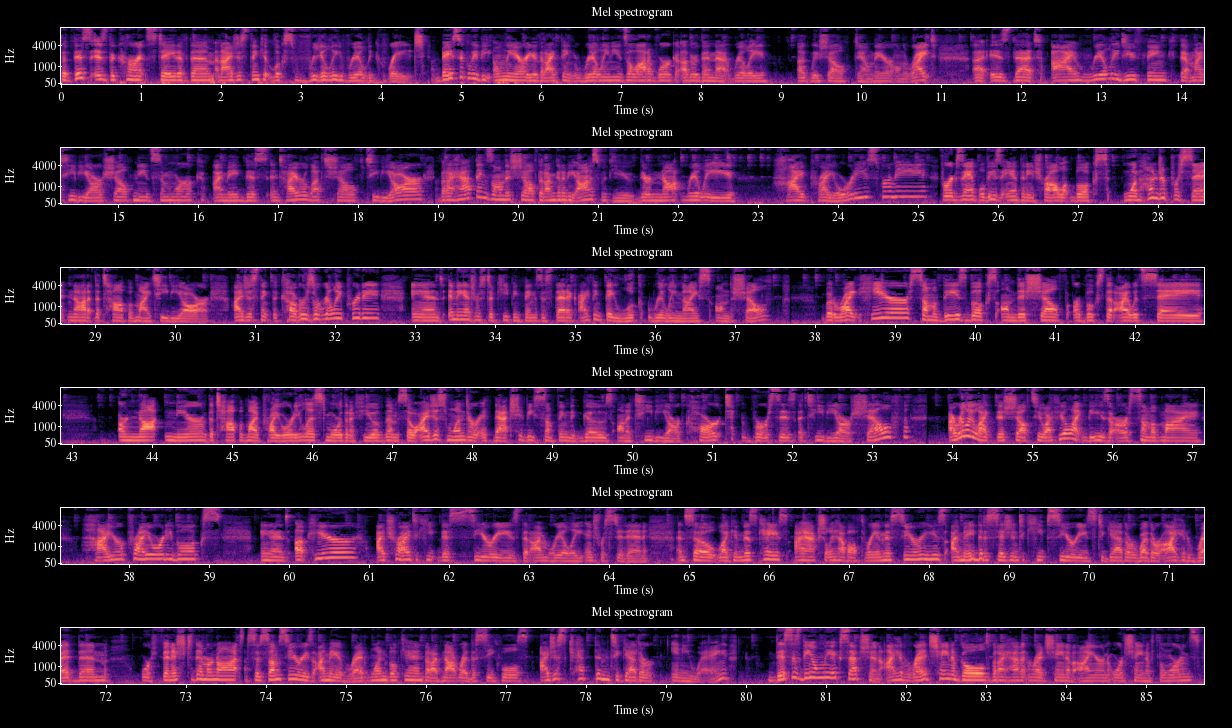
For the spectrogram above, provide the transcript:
But this is the current state of them, and I just think it looks really, really great. Basically, the only area that I think really needs a lot of work other than that really ugly shelf down there on the right uh, is that I really do think that my TBR shelf needs some work. I made this entire left shelf TBR, but I have things on this shelf that I'm going to be honest with you, they're not really high priorities for me. For example, these Anthony Trollope books, 100% not at the top of my TBR. I just think the covers are really pretty, and in the interest of keeping things aesthetic, I think they look really nice on the shelf. But right here, some of these books on this shelf are books that I would say are not near the top of my priority list, more than a few of them. So I just wonder if that should be something that goes on a TBR cart versus a TBR shelf. I really like this shelf too. I feel like these are some of my higher priority books. And up here, I tried to keep this series that I'm really interested in. And so, like in this case, I actually have all three in this series. I made the decision to keep series together, whether I had read them or finished them or not. So some series I may have read one book in, but I've not read the sequels. I just kept them together anyway. This is the only exception. I have read Chain of Gold, but I haven't read Chain of Iron or Chain of Thorns.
